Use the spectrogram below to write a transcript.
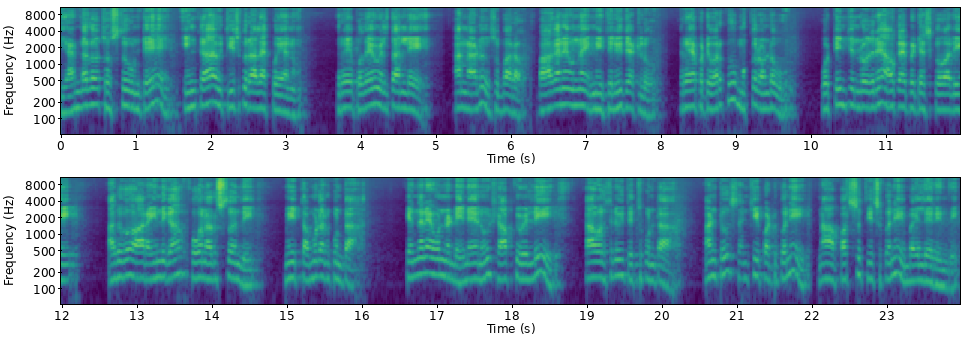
ఎండలో చూస్తూ ఉంటే ఇంకా అవి తీసుకురాలేకపోయాను. రేపు ఉదయం వెళ్తానులే అన్నాడు సుబ్బారావు. బాగానే ఉన్నాయి మీ తెలివితేటలు. రేపటి వరకు ముక్కలు ఉండవు. కొట్టించిన రోజునే అవకాయ పెట్టేసుకోవాలి. అదిగో ఆరైందిగా ఫోన్ అరుస్తోంది. మీ తమ్ముడు అనుకుంటా. కిందనే ఉండండి నేను షాప్కి వెళ్ళి కావలసినవి తెచ్చుకుంటా అంటూ సంచి పట్టుకొని నా పర్సు తీసుకొని బయలుదేరింది.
